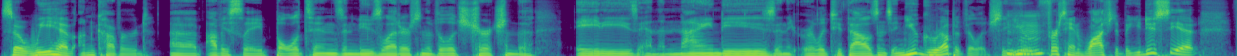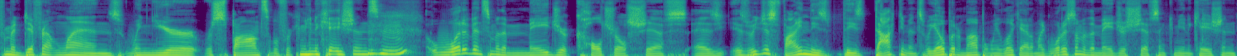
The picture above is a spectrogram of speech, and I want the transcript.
So we have uncovered, uh, obviously, bulletins and newsletters from the Village Church from the 80s and the 90s and the early 2000s. And you grew up at Village, so you firsthand watched it, but you do see it from a different lens when you're responsible for communications. What have been some of the major cultural shifts as as we just find these these documents? We open them up and we look at them. Like, what are some of the major shifts in communication?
